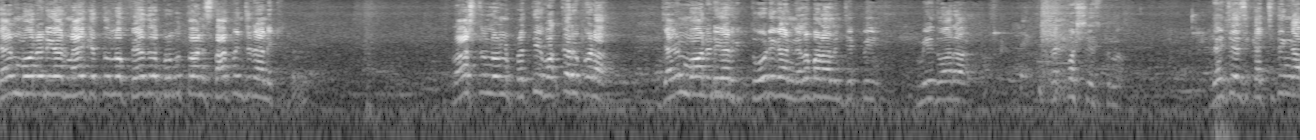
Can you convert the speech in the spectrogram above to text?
జగన్మోహన్ రెడ్డి గారి నాయకత్వంలో పేదల ప్రభుత్వాన్ని స్థాపించడానికి రాష్ట్రంలో ఉన్న ప్రతి ఒక్కరూ కూడా జగన్మోహన్ రెడ్డి గారికి తోడుగా నిలబడాలని చెప్పి మీ ద్వారా రిక్వెస్ట్ చేస్తున్నాం. దయచేసి ఖచ్చితంగా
